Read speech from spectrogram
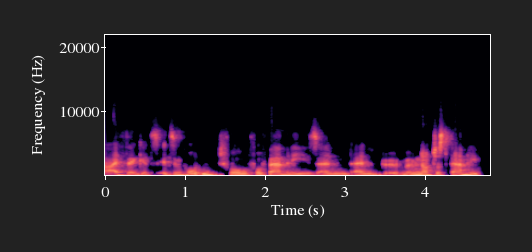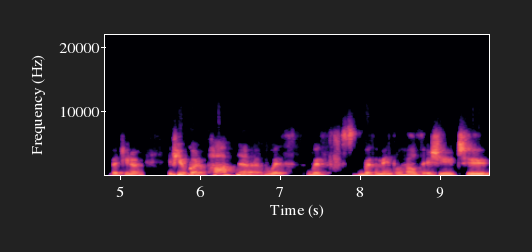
I think it's it's important for for families and and um, not just family, but you know, if you've got a partner with with with a mental health issue, to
